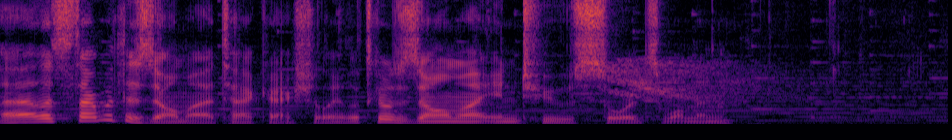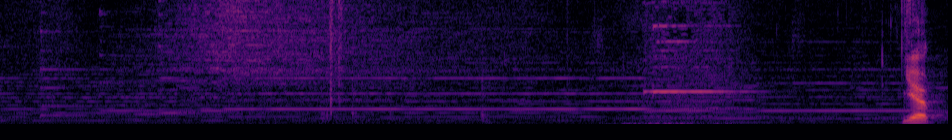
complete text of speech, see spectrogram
uh, let's start with the Zoma attack, actually. Let's go Zoma into Swordswoman. Yep.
